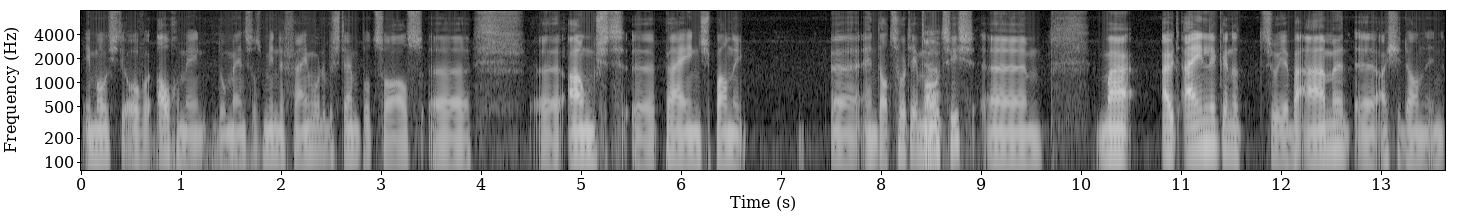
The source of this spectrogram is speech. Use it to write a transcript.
emoties die over het algemeen door mensen als minder fijn worden bestempeld. Zoals eh, eh, angst, pijn, spanning. en dat soort emoties. Ehm, maar uiteindelijk, en dat zul je beamen, als je dan in,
